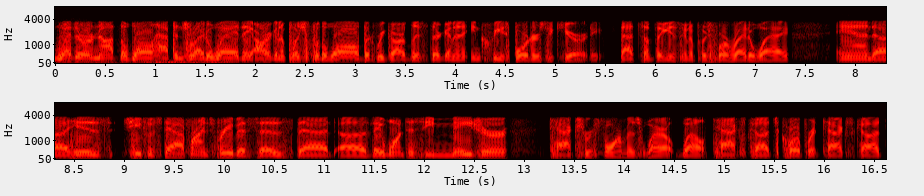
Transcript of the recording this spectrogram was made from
whether or not the wall happens right away, they are going to push for the wall, but regardless, they're going to increase border security. That's something he's going to push for right away. And uh, his chief of staff, Reince Priebus, says that uh, they want to see major tax reform as well. Well, tax cuts, corporate tax cuts,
